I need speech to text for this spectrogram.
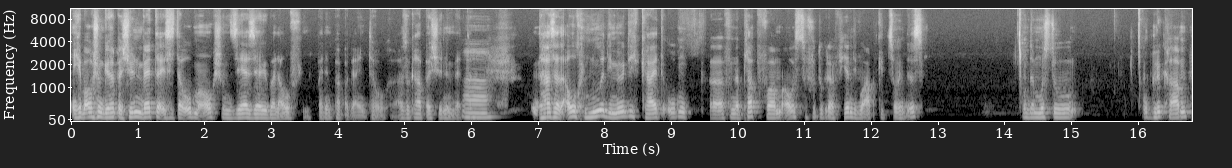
Ich habe auch schon gehört, bei schönem Wetter ist es da oben auch schon sehr, sehr überlaufen bei den Papageientaucher. Also gerade bei schönem Wetter. Ah. Und da hast halt auch nur die Möglichkeit, oben äh, von der Plattform aus zu fotografieren, die wo abgezäunt ist. Und dann musst du Glück haben,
